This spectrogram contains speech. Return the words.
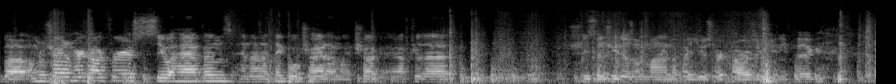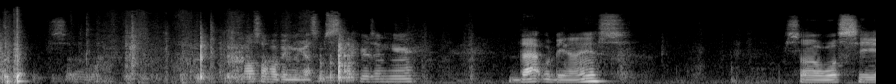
But I'm gonna try it on her car first, see what happens, and then I think we'll try it on my truck after that. She said she doesn't mind if I use her car as a guinea pig. So I'm also hoping we got some stickers in here. That would be nice. So we'll see.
